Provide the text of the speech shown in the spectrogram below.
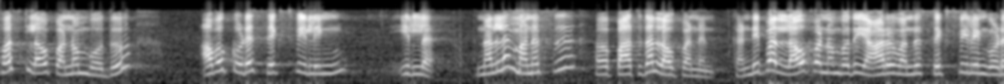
ஃபர்ஸ்ட் லவ் பண்ணும்போது அவ கூட செக்ஸ் ஃபீலிங் இல்ல. நல்ல மனசு பார்த்து தான் லவ் பண்ணேன். கண்டிப்பா லவ் பண்ணும்போது யாரும் வந்து செக்ஸ் ஃபீலிங்கோட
